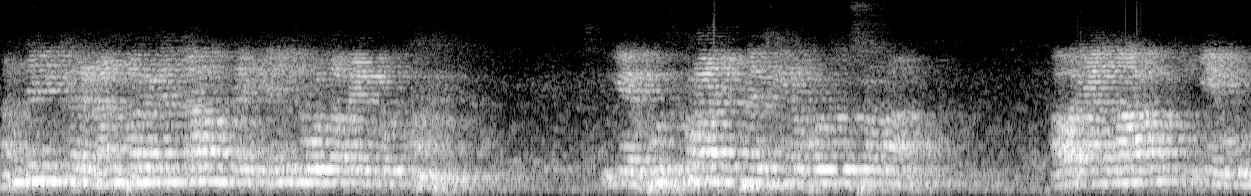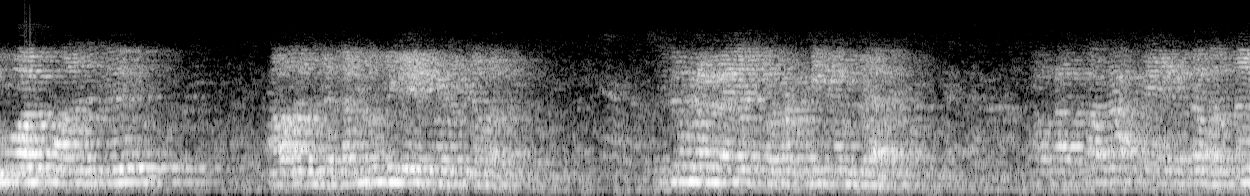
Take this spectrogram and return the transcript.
வந்திருக்கிற நண்பர்கள் எல்லாம் உங்களை தெரிந்து கொள்ள வேண்டும். இங்கே புஷ்பராஜ் பேசுகிற பொழுது சொன்னார் அவர் எல்லாம் இங்கே உருவாக்குவதற்கு அவர் இந்த கல்லூரியை படித்தவர். சிதம்பரம் வேலைக்கு பற்றி படித்தீங்க அவர் அப்பா தான் என்கிட்ட வந்து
